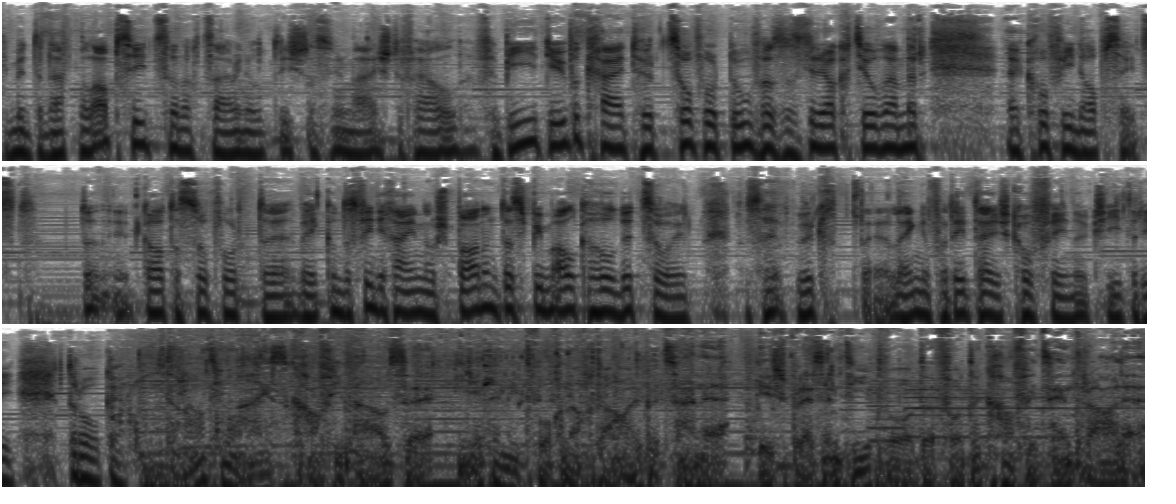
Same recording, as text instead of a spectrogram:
Die müssen dann einfach mal absitzen und nach 10 Minuten ist das in den meisten Fällen vorbei. Die Übelkeit hört sofort auf, also die Reaktion, wenn man äh, Koffein absetzt dann geht das sofort äh, weg. Und das finde ich eigentlich noch spannend. Das ist beim Alkohol nicht so. Das hat wirklich länger von dort her ist Koffein eine gescheitere Droge. Die Radio 1 Kaffeepause, jeden Mittwoch nach der halben Zehn, ist präsentiert worden von der Kaffeezentrale.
